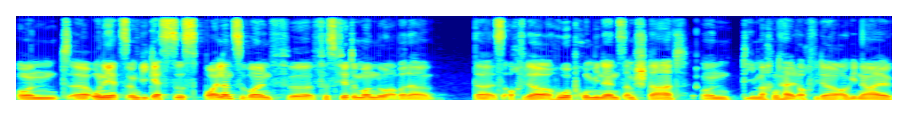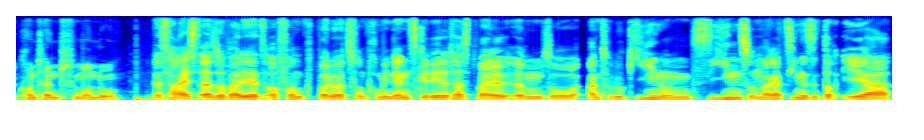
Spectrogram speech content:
und äh, ohne jetzt irgendwie Gäste spoilern zu wollen für, fürs vierte Mondo, aber da da ist auch wieder hohe Prominenz am Start und die machen halt auch wieder Original-Content für Mondo. Das heißt also, weil, jetzt auch von, weil du jetzt von Prominenz geredet hast, weil ähm, so Anthologien und Scenes und Magazine sind doch eher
